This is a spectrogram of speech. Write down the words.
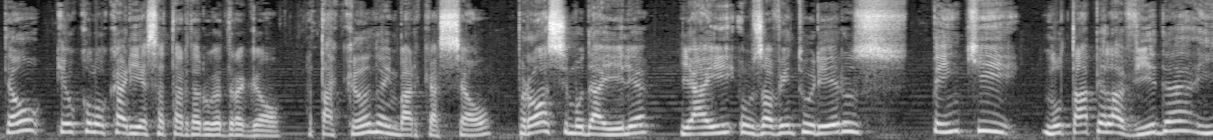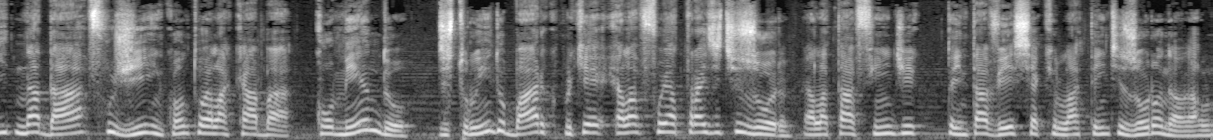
Então eu colocaria essa tartaruga dragão atacando a embarcação próximo da ilha, e aí os aventureiros têm que lutar pela vida e nadar, fugir, enquanto ela acaba comendo, destruindo o barco, porque ela foi atrás de tesouro. Ela tá afim de tentar ver se aquilo lá tem tesouro ou não. Ela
